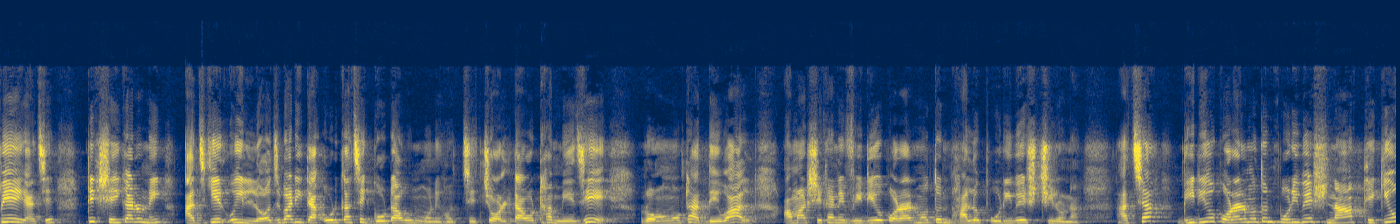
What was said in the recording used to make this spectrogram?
পেয়ে গেছে। ঠিক সেই কারণেই আজকের ওই লজ বাড়িটা ওর কাছে গোডাউন মনে হচ্ছে। চলটা ওঠা মেঝে, রং ওঠা দেওয়াল, আমার সেখানে ভিডিও করার মতন ভালো পরিবেশ ছিল না। আচ্ছা ভিডিও করার মতন পরিবেশ না থেকেও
